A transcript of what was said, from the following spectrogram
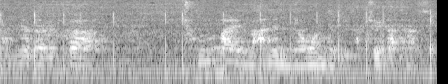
아니야 다를까 정말 많은 영혼들이 갑자기 나타났어요.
